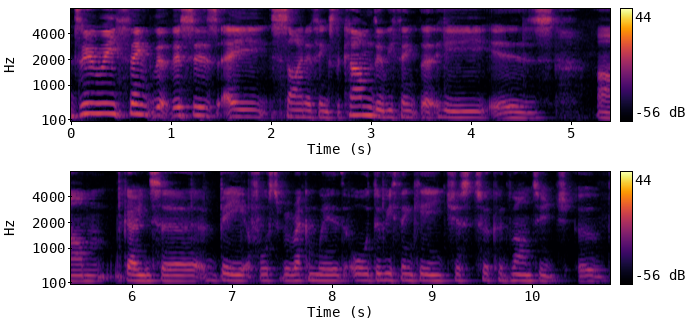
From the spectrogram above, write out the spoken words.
do we think that this is a sign of things to come? Do we think that he is um, going to be a force to be reckoned with, or do we think he just took advantage of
